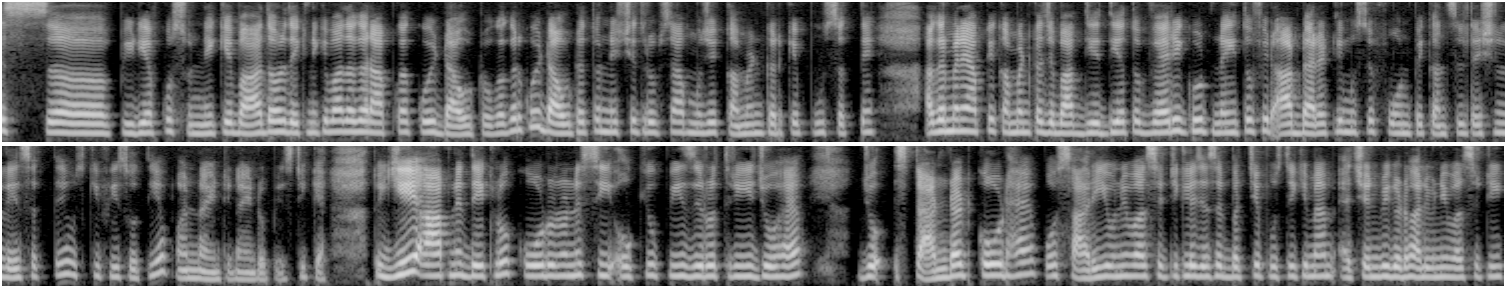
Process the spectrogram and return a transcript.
इस पीडीएफ को सुनने के बाद और देखने के बाद अगर आपका कोई डाउट होगा, अगर कोई डाउट है तो निश्चित रूप से आप मुझे कमेंट करके पूछ सकते हैं। अगर मैंने आपके कमेंट का जवाब दे दिया तो वेरी गुड, नहीं तो फिर आप डायरेक्टली मुझसे फ़ोन पे कंसल्टेशन ले सकते हैं, उसकी फ़ीस होती है वन नाइन्टी नाइन रुपीज़, ठीक है? तो ये आपने देख लो, कोड उन्होंने C O Q P zero three जो है, जो स्टैंडर्ड कोड है, वो सारी यूनिवर्सिटी के लिए, जैसे बच्चे पूछते कि ma'am H N B Garhwal university,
